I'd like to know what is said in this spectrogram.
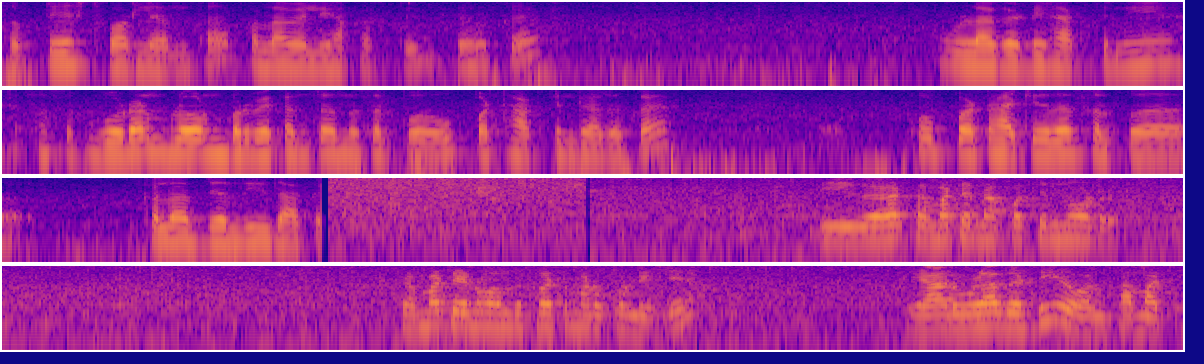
ಸ್ವಲ್ಪ ಟೇಸ್ಟ್ ಬರಲಿ ಅಂತ ಪಲಾವ್ ಎಲೆ ಹಾಕಾಕ್ತೀನಿ. ಅದಕ್ಕೆ ಉಳ್ಳಾಗಡ್ಡಿ ಹಾಕ್ತೀನಿ. ಸ್ವಲ್ಪ ಗೋಲ್ಡನ್ ಬ್ರೌನ್ ಬರಬೇಕಂತ ಒಂದು ಸ್ವಲ್ಪ ಉಪ್ಪಟ್ಟು ಹಾಕ್ತೀನಿ ರೀ ಅದಕ್ಕೆ. ಉಪ್ಪಟ್ಟು ಹಾಕಿದ್ರೆ ಸ್ವಲ್ಪ ಕಲರ್ ಜಲ್ದಿ ಇದಾಕ ಈಗ ಟಮಾಟೆನ ಹಾಕೋತೀನಿ ನೋಡ್ರಿ. ಟಮಾಟೆನ ಒಂದು ಕಟ್ ಮಾಡ್ಕೊಂಡಿದ್ದೆ. ಎರಡು ಉಳ್ಳಾಗಡ್ಡಿ, ಒಂದು ಟಮಾಟೆ.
